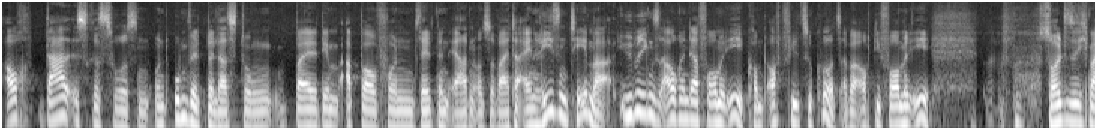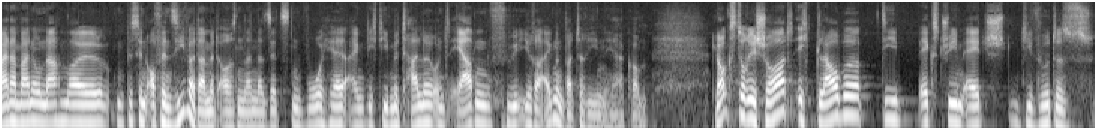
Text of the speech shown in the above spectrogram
Auch da ist Ressourcen und Umweltbelastung bei dem Abbau von seltenen Erden und so weiter ein Riesenthema. Übrigens auch in der Formel E, kommt oft viel zu kurz, aber auch die Formel E sollte sich meiner Meinung nach mal ein bisschen offensiver damit auseinandersetzen, woher eigentlich die Metalle und Erden für ihre eigenen Batterien herkommen. Long story short, ich glaube, die Extreme Age, die wird es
